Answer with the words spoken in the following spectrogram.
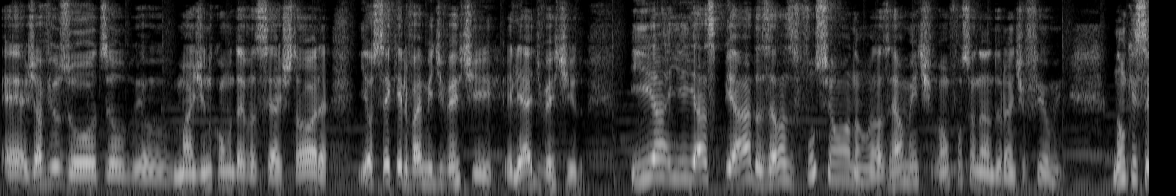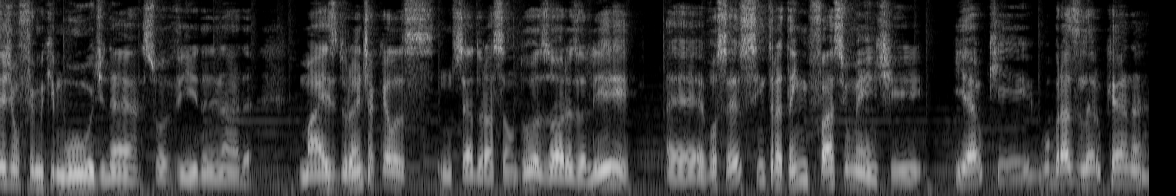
é, já vi os outros, eu, eu imagino como deve ser a história, e eu sei que ele vai me divertir, ele é divertido. E, a, e as piadas, elas funcionam, elas realmente vão funcionando durante o filme. Não que seja um filme que mude, né, a sua vida, nem nada. Mas durante aquelas, não sei a duração, duas horas ali, é, você se entretém facilmente. E, e é o que o brasileiro quer, né?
